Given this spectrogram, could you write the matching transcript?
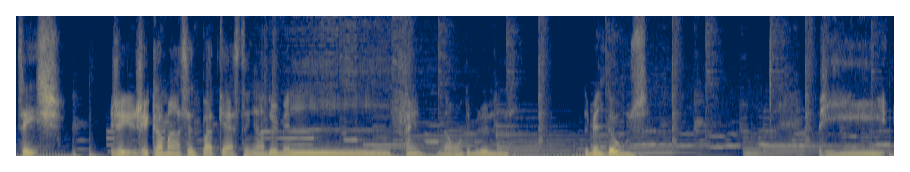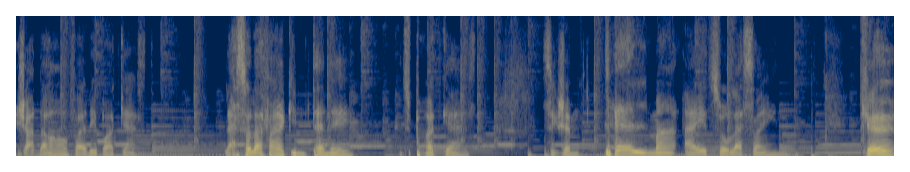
Tu sais, j'ai commencé le podcasting en 2000, fin, non, 2012. Puis j'adore faire des podcasts. La seule affaire qui me tenait du podcast, c'est que j'aime tellement être sur la scène que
